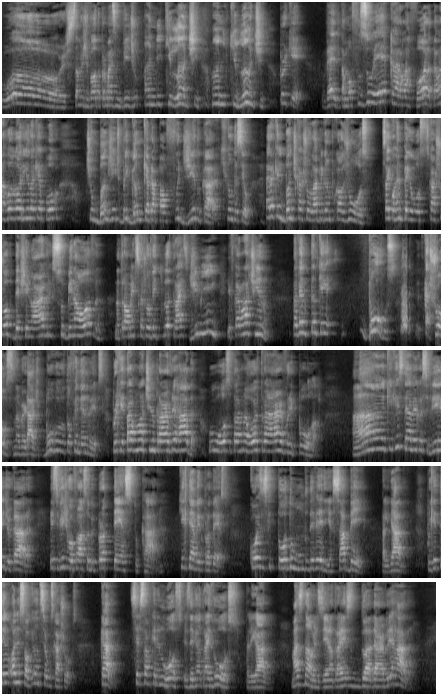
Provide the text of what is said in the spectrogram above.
Uou! Estamos de volta para mais um vídeo aniquilante, aniquilante. Por quê? Velho, tá mó fuzuê, cara, lá fora. Tava na rua agora daqui a pouco. Tinha um bando de gente brigando, quebra-pau, fudido, cara. O que aconteceu? Era aquele bando de cachorro lá brigando por causa de um osso. Saí correndo, peguei o osso dos cachorros, deixei na árvore, subi na outra. Naturalmente os cachorros veio tudo atrás de mim e ficaram latindo. Tá vendo tanto que burros cachorros, na verdade. Burro, eu tô ofendendo eles. Porque estavam latindo pra árvore errada. O osso tava na outra árvore, porra. Ah, o que, que isso tem a ver com esse vídeo, cara? Esse vídeo eu vou falar sobre protesto, cara. O que, que tem a ver com protesto? Coisas que todo mundo deveria saber, tá ligado? Porque tem, olha só, o que aconteceu com os cachorros? Cara, se eles estavam querendo o osso, eles deviam atrás do osso, tá ligado? Mas não, eles vieram atrás da árvore errada.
